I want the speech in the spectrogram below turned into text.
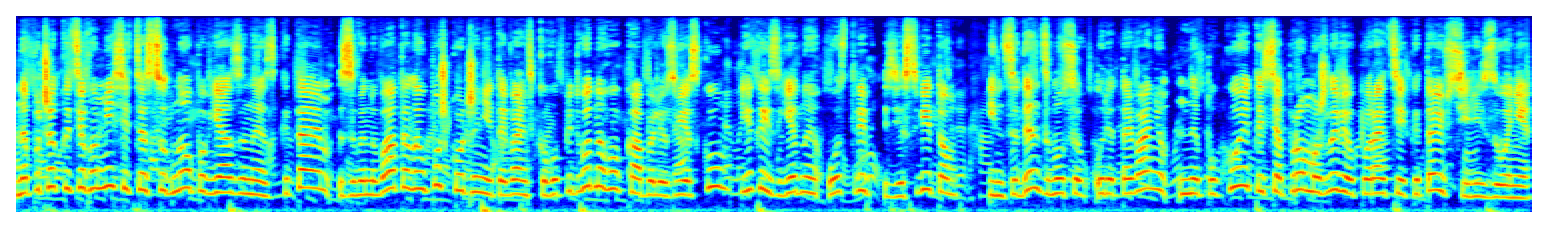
На початку цього місяця судно пов'язане з Китаєм звинуватили у пошкодженні тайванського підводного кабелю зв'язку, який з'єднує острів зі світом. Інцидент змусив уряд Тайваню непокоїтися про можливі операції Китаю в сірій зоні.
